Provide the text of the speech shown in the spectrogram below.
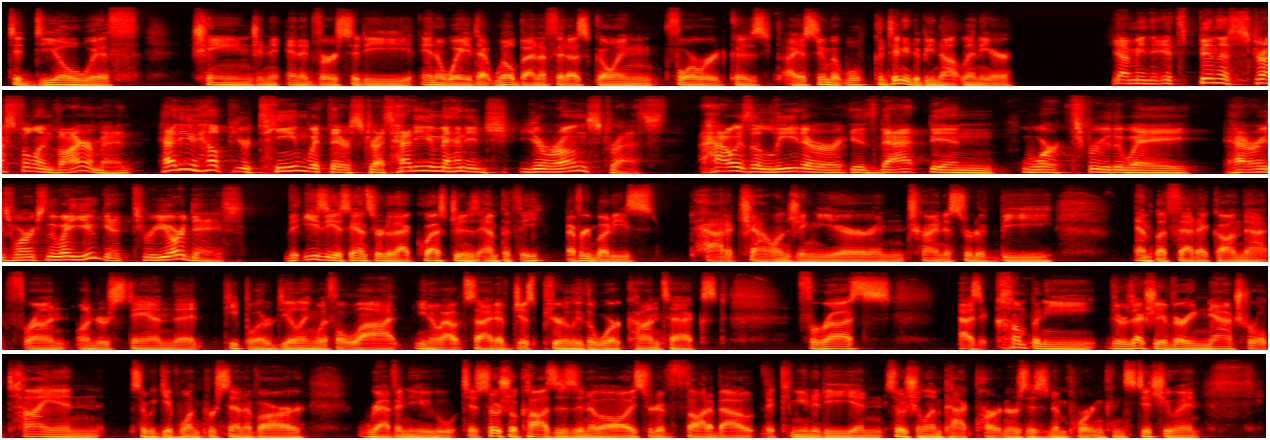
to deal with change and, and, adversity in a way that will benefit us going forward because I assume it will continue to be not linear. Yeah, I mean, it's been a stressful environment. How do you help your team with their stress? How do you manage your own stress? How, as a leader, is that been worked through the way Harry's works and the way you get through your days? The easiest answer to that question is empathy. Everybody's had a challenging year and trying to sort of be empathetic on that front, understand that people are dealing with a lot, you know, outside of just purely the work context. For us as a company, there's actually a very natural tie in. So we give 1% of our revenue to social causes and have always sort of thought about the community and social impact partners as an important constituent.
